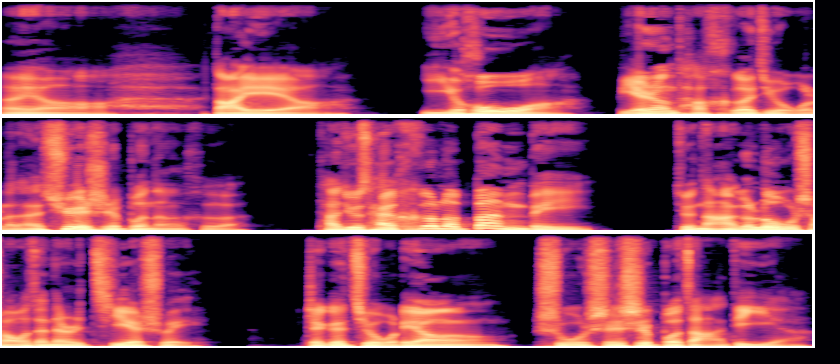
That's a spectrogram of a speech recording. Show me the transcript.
哎呀，大爷呀，以后啊，别让他喝酒了，他确实不能喝，他就才喝了半杯，就拿个漏勺在那儿接水，这个酒量属实是不咋地呀。”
